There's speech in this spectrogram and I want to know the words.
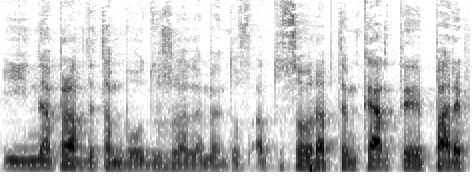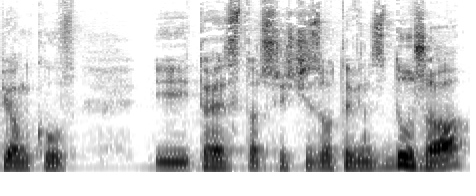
i naprawdę tam było dużo elementów. A tu są raptem karty, parę pionków i to jest 130 zł, więc dużo.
